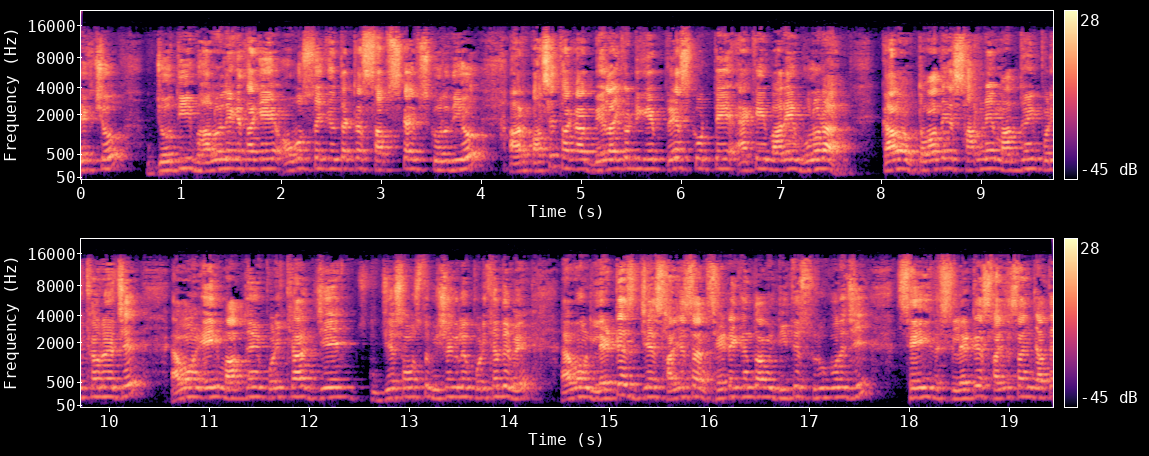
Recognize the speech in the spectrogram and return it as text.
দেখছ, যদি ভালো লেগে থাকে অবশ্যই কিন্তু একটা সাবস্ক্রাইব করে দিও, আর পাশে থাকা বেল আইকনটিকে প্রেস করতে একেবারে ভুলো না। কারণ তোমাদের সামনে মাধ্যমিক পরীক্ষা রয়েছে এবং এই মাধ্যমিক পরীক্ষার যে যে সমস্ত বিষয়গুলো পরীক্ষা দেবে এবং লেটেস্ট যে সাজেশন সেটা কিন্তু আমি দিতে শুরু করেছি। সেই লেটেস্ট সাজেশন যাতে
